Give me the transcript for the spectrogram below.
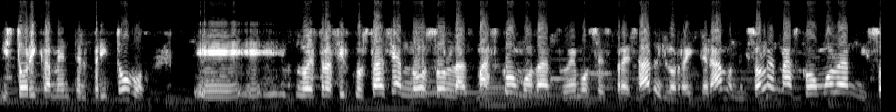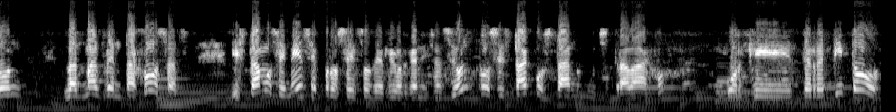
históricamente el PRI tuvo. Eh, nuestras circunstancias no son las más cómodas, lo hemos expresado y lo reiteramos, ni son las más cómodas ni son las más ventajosas. Estamos en ese proceso de reorganización, nos está costando mucho trabajo, porque te repito,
